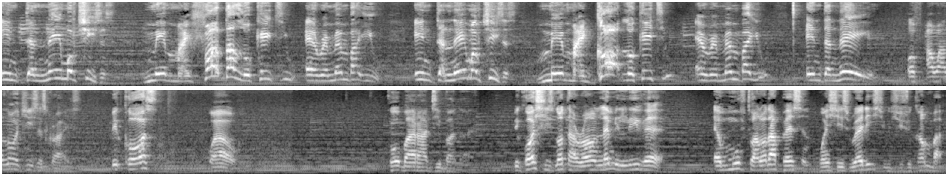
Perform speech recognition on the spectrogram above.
In the name of Jesus, may my Father locate you and remember you. In the name of Jesus, may my God locate you and remember you. In the name of our Lord Jesus Christ. Because, wow. Because she's not around, let me leave her and move to another person. When she's ready, she, she should come back.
